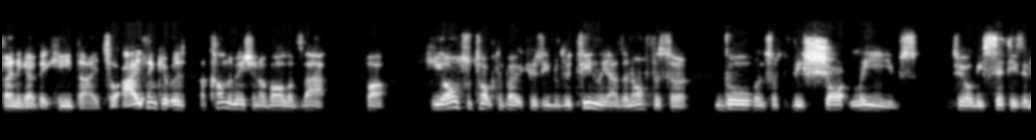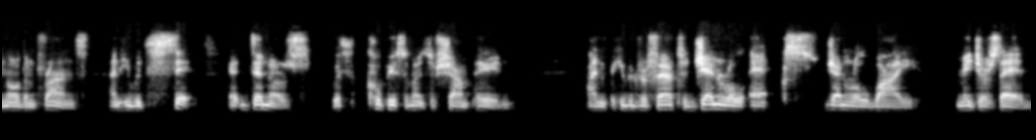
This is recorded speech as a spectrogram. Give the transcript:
finding out that he died. So I think it was a culmination of all of that. But he also talked about because he would routinely, as an officer, go on sort of these short leaves to all these cities in northern France, and he would sit at dinners with copious amounts of champagne, and he would refer to General X, General Y, Major Z.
